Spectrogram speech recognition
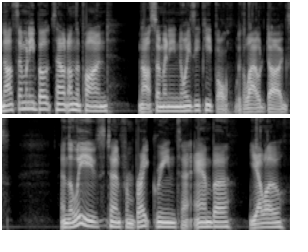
Not so many boats out on the pond, not so many noisy people with loud dogs. And the leaves turned from bright green to amber, yellow,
